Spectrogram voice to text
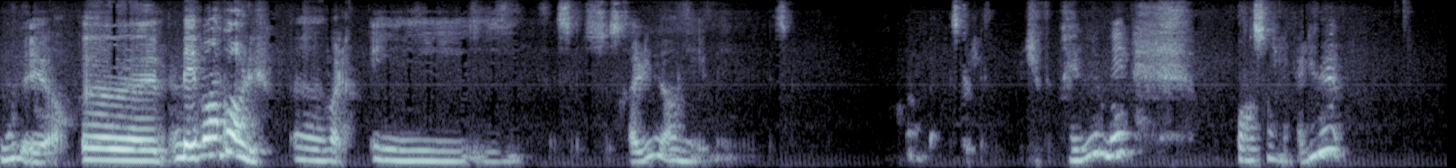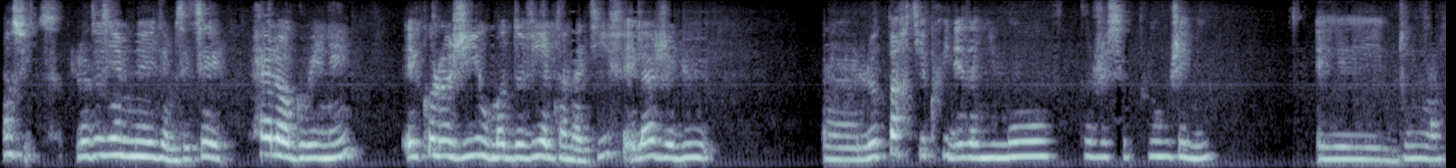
d'ailleurs. mais pas encore lu. voilà. Et ce sera lu, hein, mais, parce que j'ai prévu, mais pour l'instant, je l'ai pas lu. Ensuite, le deuxième item, c'était Hello Greenie, écologie ou mode de vie alternatif. Et là, j'ai lu euh, Le parti pris des animaux, que je ne sais plus où j'ai mis, et dont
